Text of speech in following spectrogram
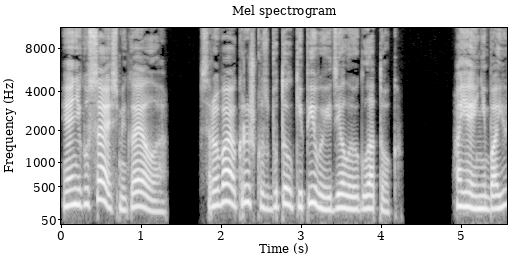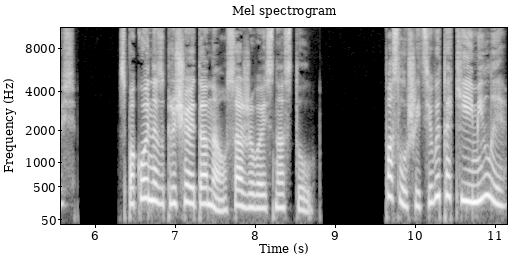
Я не кусаюсь, Микаэла. Срываю крышку с бутылки пива и делаю глоток. А я и не боюсь. Спокойно заключает она, усаживаясь на стул. «Послушайте, вы такие милые».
